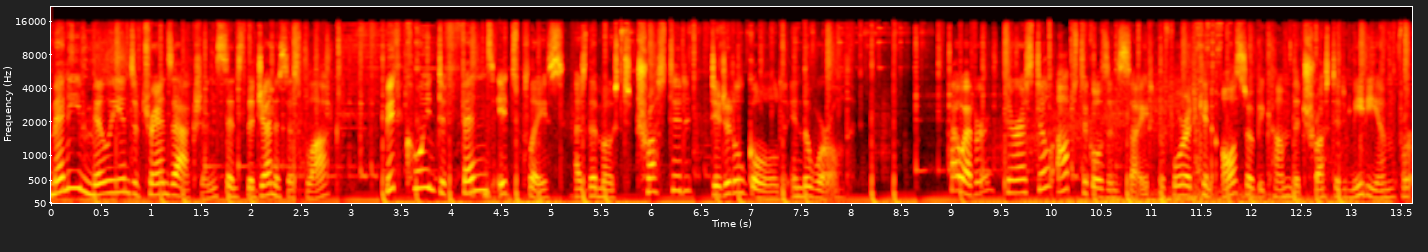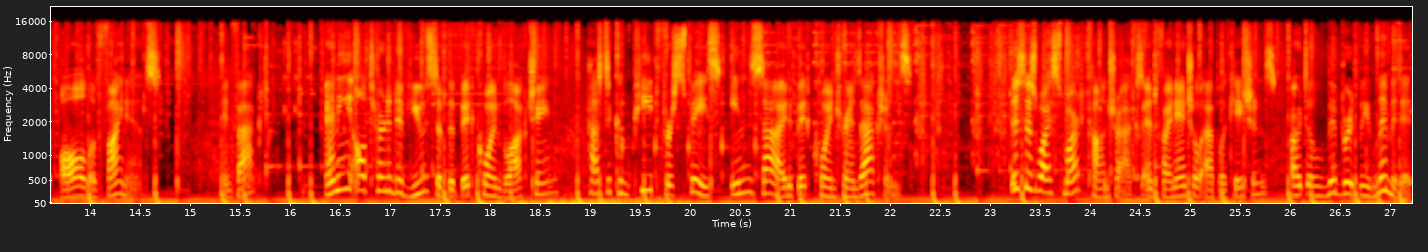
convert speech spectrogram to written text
Many millions of transactions since the Genesis block, Bitcoin defends its place as the most trusted digital gold in the world. However, there are still obstacles in sight before it can also become the trusted medium for all of finance. In fact, any alternative use of the Bitcoin blockchain has to compete for space inside Bitcoin transactions. This is why smart contracts and financial applications are deliberately limited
